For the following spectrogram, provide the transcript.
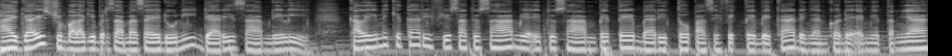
Hai guys, jumpa lagi bersama saya Doni dari Saham Daily. Kali ini kita review satu saham yaitu saham PT Barito Pacific Tbk dengan kode emitennya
